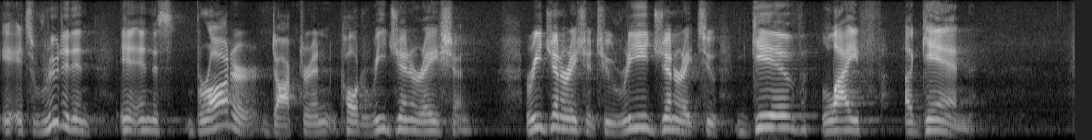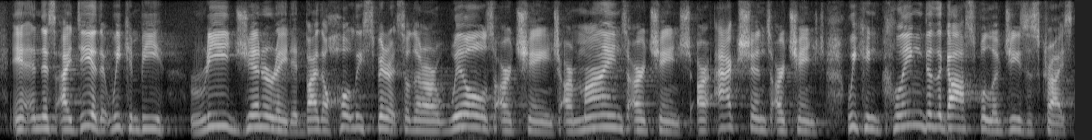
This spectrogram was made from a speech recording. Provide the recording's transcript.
it's rooted in, in this broader doctrine called regeneration. Regeneration, to regenerate, to give life again. And this idea that we can be regenerated by the Holy Spirit so that our wills are changed, our minds are changed, our actions are changed. We can cling to the gospel of Jesus Christ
